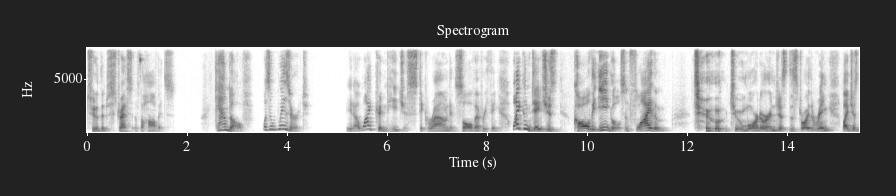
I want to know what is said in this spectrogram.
to the distress of the hobbits. Gandalf was a wizard. You know, why couldn't he just stick around and solve everything? Why couldn't they just call the eagles and fly them to, to Mordor and just destroy the ring by just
